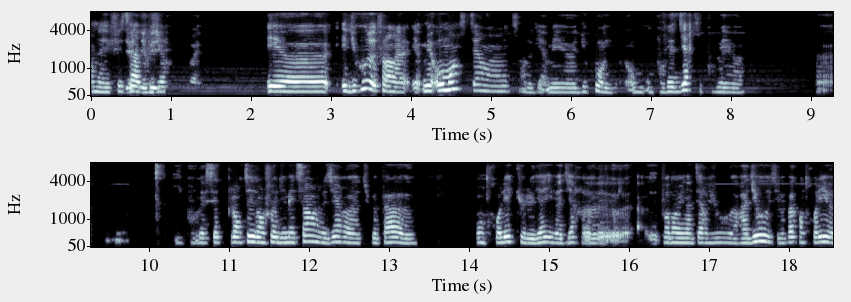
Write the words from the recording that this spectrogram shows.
On avait fait ça à plusieurs. Et, euh, et du coup, enfin, mais au moins c'était un médecin le gars. Mais euh, du coup, on, on- on pouvait se dire qu'il pouvait, euh, il pouvait s'être planté dans le choix du médecin. Je veux dire, tu peux pas contrôler que le gars il va dire pendant une interview radio, tu peux pas contrôler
